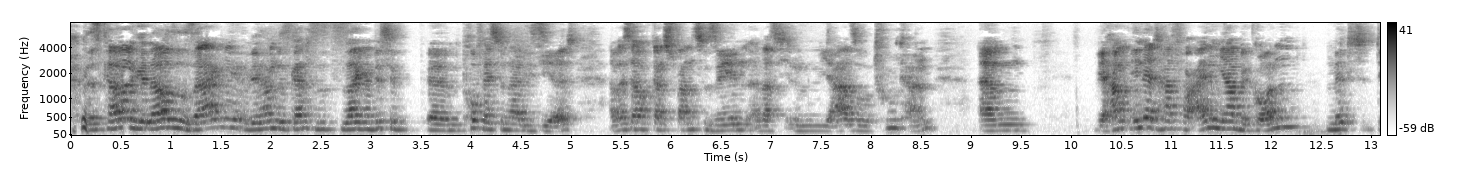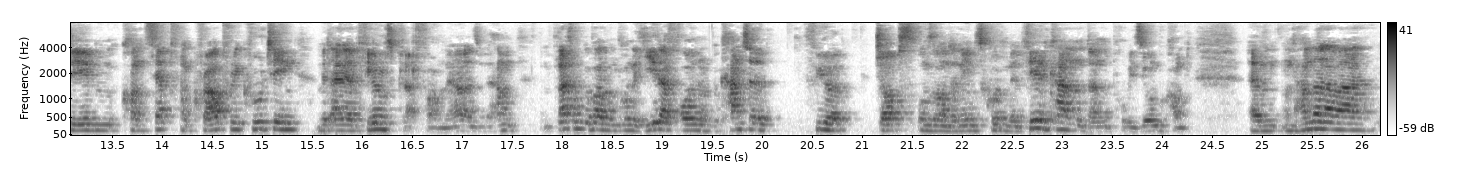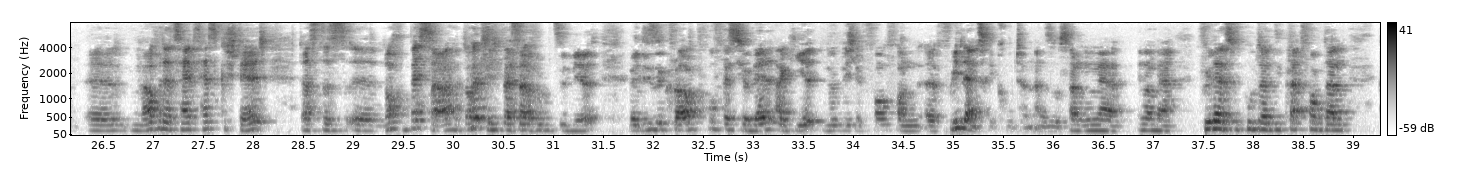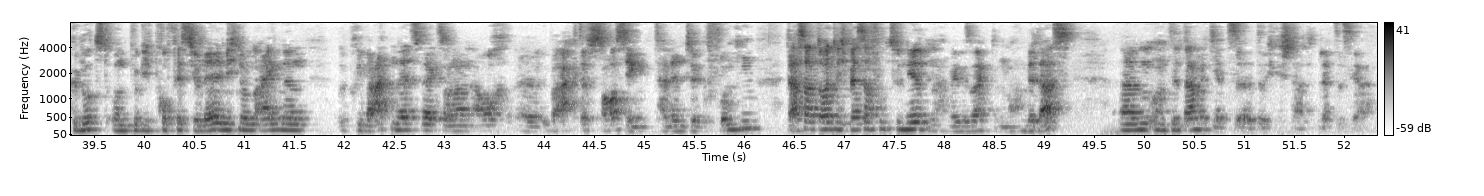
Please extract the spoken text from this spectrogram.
das kann man genauso sagen. Wir haben das Ganze sozusagen ein bisschen ähm, professionalisiert. Aber es ist ja auch ganz spannend zu sehen, was ich im Jahr so tun kann. Ähm, wir haben in der Tat vor einem Jahr begonnen mit dem Konzept von Crowd Recruiting mit einer Empfehlungsplattform. Ja? Also wir haben eine Plattform gebaut, wo jeder Freund und Bekannte für Jobs unserer Unternehmenskunden empfehlen kann und dann eine Provision bekommt. Ähm, und haben dann aber äh, im Laufe der Zeit festgestellt, dass das äh, noch besser, deutlich besser funktioniert, wenn diese Crowd professionell agiert, nämlich in Form von äh, Freelance-Recruitern. Also es haben immer mehr, immer mehr Freelance-Recruiter die Plattform dann genutzt und wirklich professionell, nicht nur im eigenen privaten Netzwerk, sondern auch äh, über Active Sourcing Talente gefunden. Das hat deutlich besser funktioniert. Dann haben wir gesagt, dann machen wir das ähm, und sind damit jetzt äh, durchgestartet letztes Jahr.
